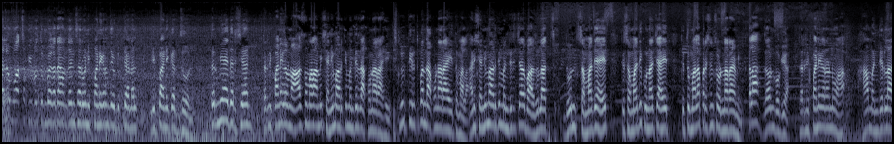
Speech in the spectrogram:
हॅलो व्हॉट्सअप पीपल तुम्ही बघत आहे आमचा सर्व निपाणीकरांचं युट्यूब चॅनल निपाणीकर झोन तर मी आहे दर्शन. तर निपाणीकरांनो आज तुम्हाला आम्ही शनी मारुती मंदिर दाखवणार आहे. विष्णू तीर्थ पण दाखवणार आहे तुम्हाला. आणि शनी मारुती मंदिरच्या बाजूलाच दोन समाधी आहेत. ते समाधी कुणाचे आहेत ते तुम्हाला प्रश्न सोडणार आहे आम्ही. चला जाऊन बघूया. तर निपाणीकरांनो हा हा मंदिरला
